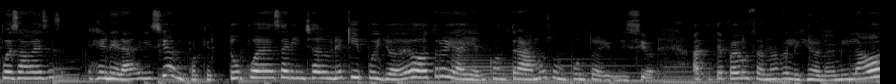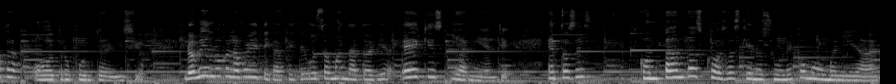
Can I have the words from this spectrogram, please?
pues a veces genera división, porque tú puedes ser hincha de un equipo y yo de otro y ahí encontramos un punto de división. A ti te puede gustar una religión, a mí la otra, otro punto de división. Lo mismo con la política, a ti te gusta mandatoria X y a mí el Y. Entonces, con tantas cosas que nos une como humanidad,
